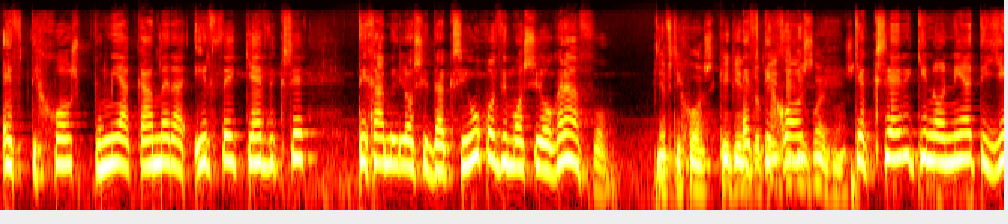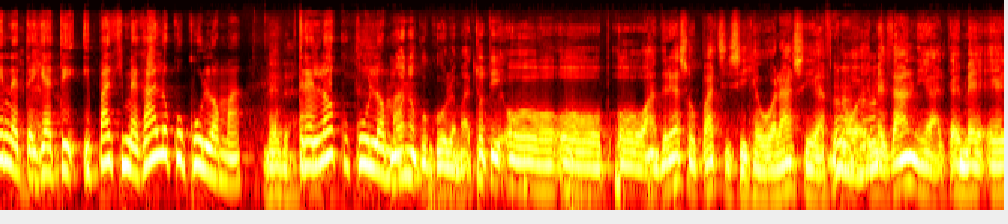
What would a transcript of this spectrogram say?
Ευτυχώς που μία κάμερα ήρθε και έδειξε τη χαμηλοσυνταξιούχο δημοσιογράφο. Ευτυχώς και κινητοποιήθηκε ο Ευτυχώς κόσμος. και ξέρει η κοινωνία τι γίνεται. Γιατί υπάρχει μεγάλο κουκούλωμα. Βέβαια. Τρελό κουκούλωμα. Μόνο κουκούλωμα. Τότε ο, ο, ο Ανδρέας ο Πάτσης είχε αγοράσει αυτό με δάνεια, τε- με ε,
